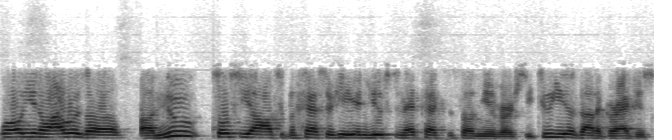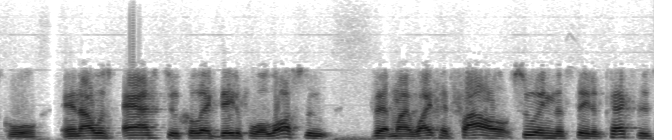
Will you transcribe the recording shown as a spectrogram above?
Well, you know, I was a, a new sociology professor here in Houston at Texas Southern University, two years out of graduate school, and I was asked to collect data for a lawsuit that my wife had filed suing the state of Texas,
